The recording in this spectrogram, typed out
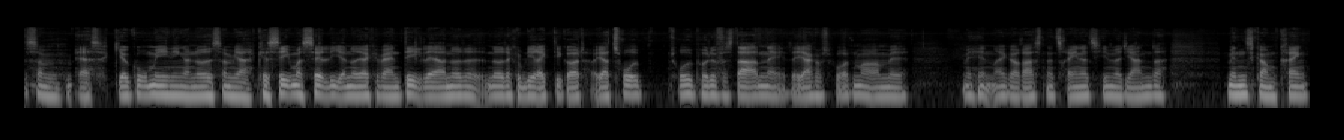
som altså, giver god mening, og noget, som jeg kan se mig selv i, og noget, jeg kan være en del af, og noget, der, noget, der kan blive rigtig godt. Og jeg troede, troede på det fra starten af, da Jakob spurgte mig om med, med Henrik og resten af trænerteamet og de andre mennesker omkring,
